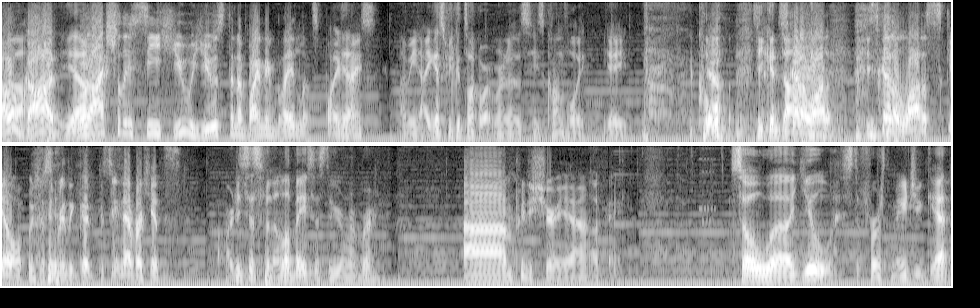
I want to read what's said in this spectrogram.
Oh Uh, god, yeah. we'll actually see Hugh used in a Binding Blade Let's Play. Yeah. Nice. I mean, I guess we could talk about Merlinus. He's convoy. Yay. cool. Yeah. He can He's got die. a lot. Of, he's got a lot of skill, which is really good because he never hits. Are these his vanilla bases? Do you remember? Uh, I'm pretty sure, yeah. Okay. So uh, Hugh is the first mage you get,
